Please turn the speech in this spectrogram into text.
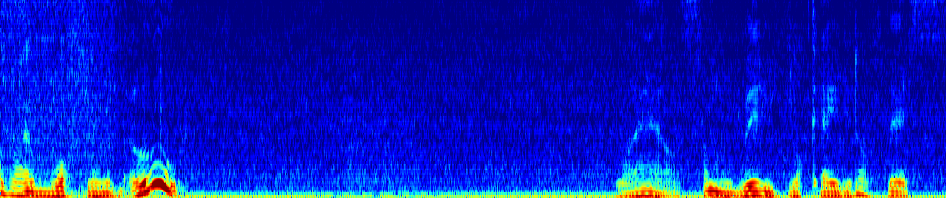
Was I waffling about? Ooh! Wow, someone really blockaded off this.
